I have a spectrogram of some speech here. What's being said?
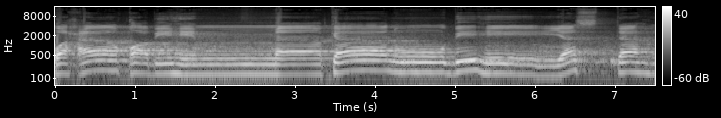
وحاق بهم ما كانوا به يستهزئون.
